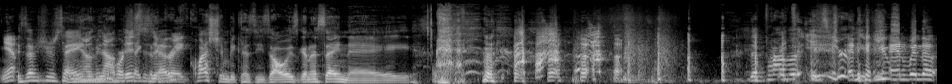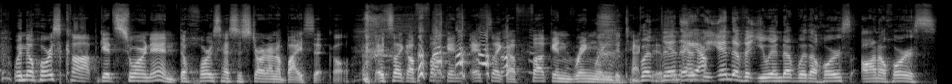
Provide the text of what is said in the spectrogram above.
Yeah. Is that what you're saying? Now, You mean the now this is a oath? great question because he's always going to say nay. the problem it's true. and, If you, and when the when the horse cop gets sworn in, the horse has to start on a bicycle. It's like a fucking it's like a fucking ringling detective. but then They at are- the end of it, you end up with a horse on a horse,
